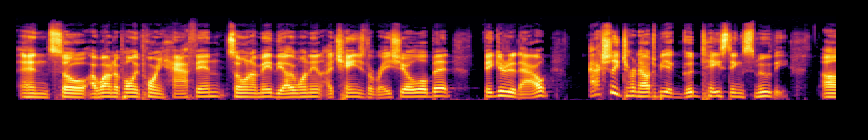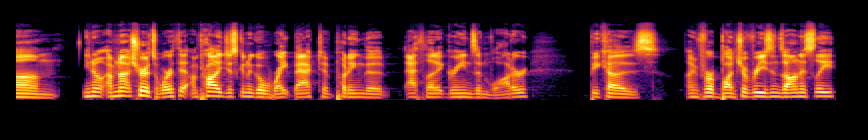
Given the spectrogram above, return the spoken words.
And so I wound up only pouring half in. So when I made the other one in, I changed the ratio a little bit, figured it out. Actually turned out to be a good tasting smoothie. Um, you know, I'm not sure it's worth it. I'm probably just gonna go right back to putting the athletic greens in water because I mean for a bunch of reasons, honestly.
